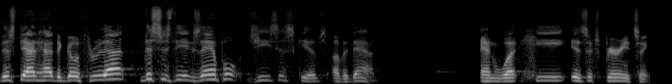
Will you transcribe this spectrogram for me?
This dad had to go through that. This is the example Jesus gives of a dad and what he is experiencing.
